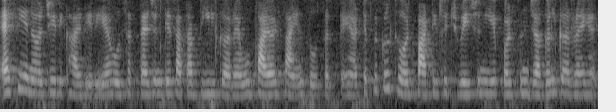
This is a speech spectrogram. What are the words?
ऐसी एनर्जी दिखाई दे रही है हो सकता है जिनके साथ आप डील कर रहे हैं वो फायर साइंस हो सकते हैं. टिपिकल थर्ड पार्टी सिचुएशन ये पर्सन जगल कर रहे हैं.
